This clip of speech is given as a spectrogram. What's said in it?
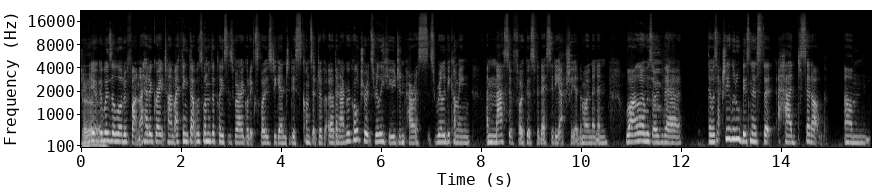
It, it, was a lot of fun. I had a great time. I think that was one of the places where I got exposed again to this concept of urban agriculture. It's really huge in Paris. It's really becoming a massive focus for their city actually at the moment. And while I was over there, there was actually a little business that had set up um,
